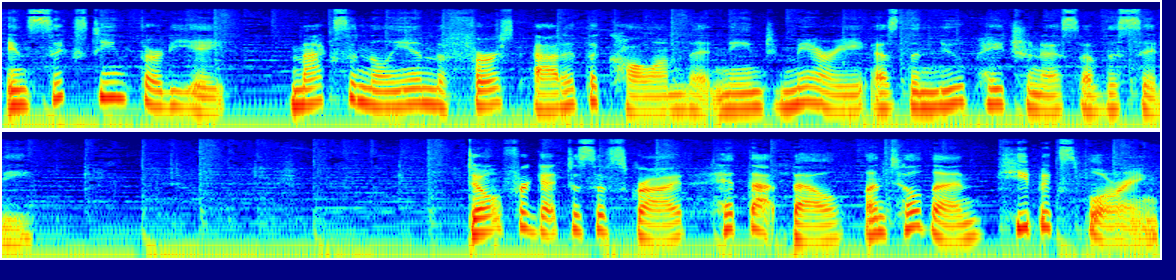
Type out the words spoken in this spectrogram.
In 1638, Maximilian I added the column that named Mary as the new patroness of the city. Don't forget to subscribe, hit that bell. Until then, keep exploring.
